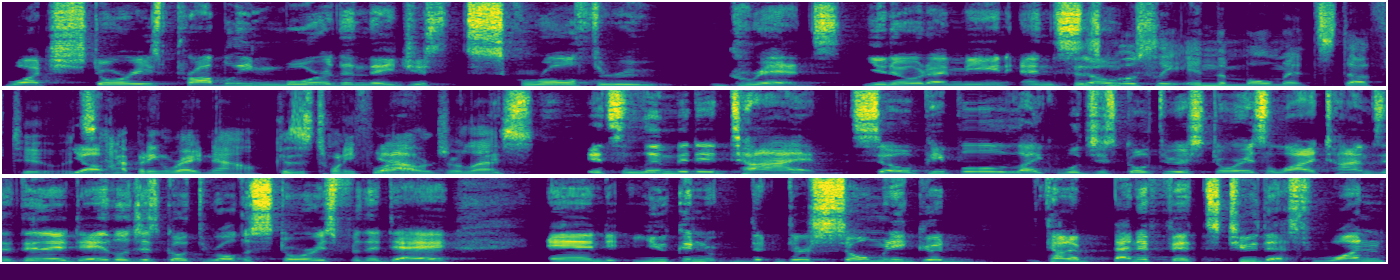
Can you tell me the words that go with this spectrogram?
watch stories probably more than they just scroll through grids. You know what I mean? And so mostly in the moment stuff too. It's Yeah. happening right now because it's 24 Yeah, hours or less. it's limited time. So people like will just go through their stories. A lot of times at the end of the day, they'll just go through all the stories for the day. And you can, th- there's so many good kind of benefits to this. One,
